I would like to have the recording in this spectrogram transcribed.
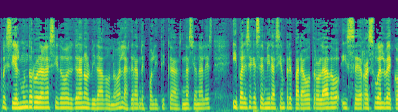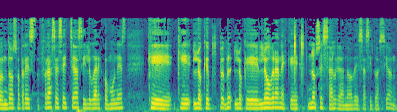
Pues sí, el mundo rural ha sido el gran olvidado ¿no? en las grandes políticas nacionales y parece que se mira siempre para otro lado y se resuelve con dos o tres frases hechas y lugares comunes que, que, lo, que lo que logran es que no se salga ¿no? de esa situación.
